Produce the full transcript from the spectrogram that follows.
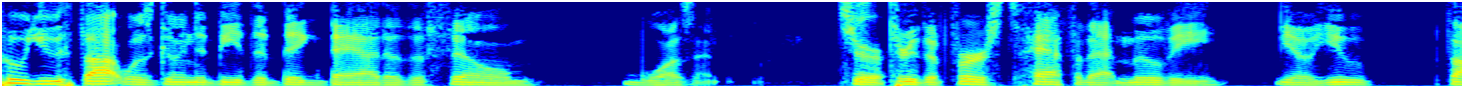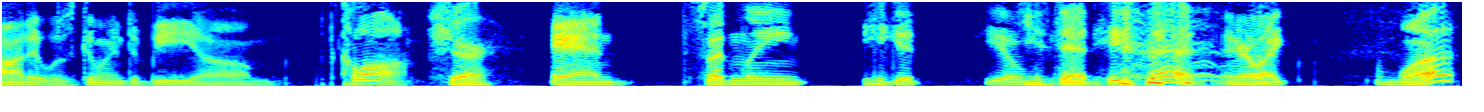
who you thought was going to be the big bad of the film wasn't. Sure. Through the first half of that movie, you know, you thought it was going to be um, Claw, Sure. and suddenly he get you know He's dead. He's dead, and you're like, what?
